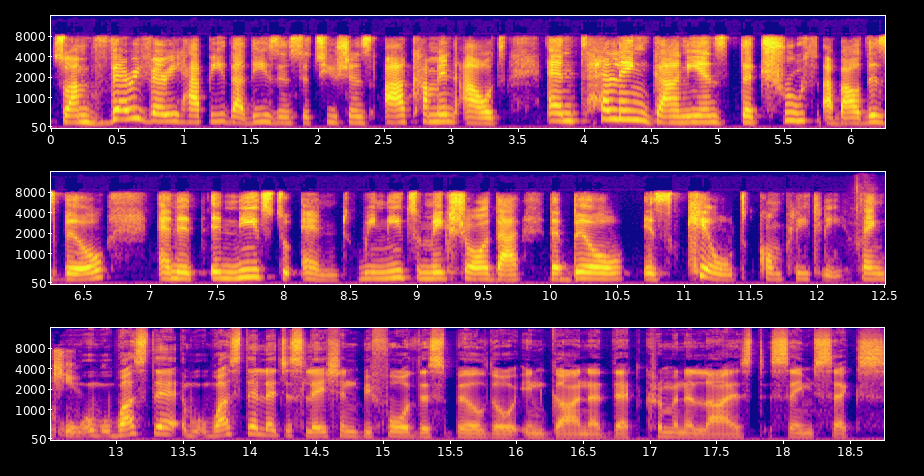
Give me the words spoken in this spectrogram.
So I'm very, very happy that these institutions are coming out and telling Ghanaians the truth about this bill, and it, it needs to end. We need to make sure that the bill is killed completely. Thank you. Was there was there legislation before this bill though in Ghana that criminalized same-sex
